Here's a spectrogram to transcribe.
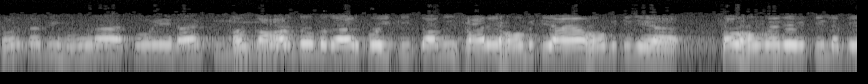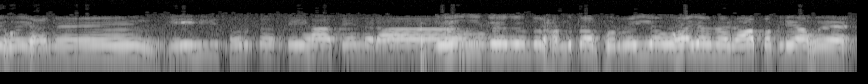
ਸੁਰਤ ਵਿਹੂਣਾ ਕੋਈ ਨਾ ਕੀ। ਹੰਕਾਰ ਤੋਂ ਬਗੈਰ ਕੋਈ ਕੀਤਾ ਨਹੀਂ ਸਾਰੇ ਹਉ ਵਿੱਚ ਆਇਆ ਹਉ ਵਿੱਚ ਗਿਆ। ਸਭ ਹਉਮੈ ਦੇ ਵਿੱਚ ਹੀ ਲੱਗੇ ਹੋਏ ਹਨ। ਜੇਹੀ ਸੁਰਤ ਤੇਹਾ ਤਿਨ ਇਹੀ ਰਾਹ ਜੀ ਕਿਸੇ ਦੇ ਅੰਦਰ ਹੰਗਤਾ ਫੁਰ ਰਹੀ ਆ ਉਹ ਜਿਹਾ ਉਹਨਾਂ ਰਾਹ ਪਕੜਿਆ ਹੋਇਆ ਹੈ।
